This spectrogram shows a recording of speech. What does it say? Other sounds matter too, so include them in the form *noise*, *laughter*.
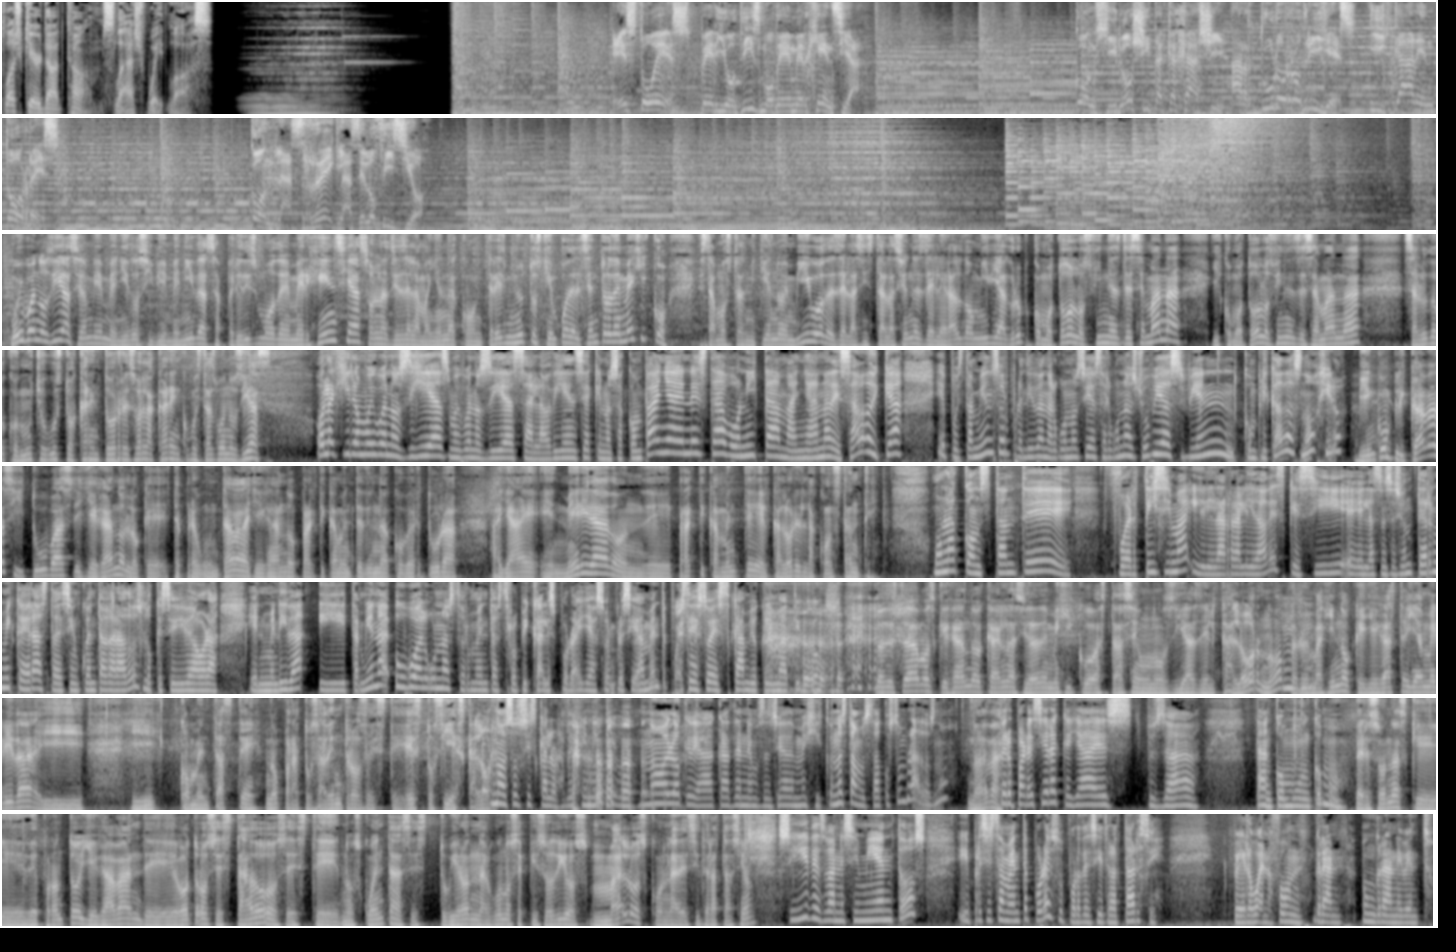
plushcare.com slash. Esto es Periodismo de Emergencia. Con Hiroshi Takahashi, Arturo Rodríguez y Karen Torres. Con las reglas del oficio. Muy buenos días, sean bienvenidos y bienvenidas a Periodismo de Emergencia. Son las 10 de la mañana con 3 minutos tiempo del centro de México. Estamos transmitiendo en vivo desde las instalaciones del Heraldo Media Group como todos los fines de semana. Y como todos los fines de semana, saludo con mucho gusto a Karen Torres. Hola Karen, ¿cómo estás? Buenos días. Hola Giro, muy buenos días, muy buenos días a la audiencia que nos acompaña en esta bonita mañana de sábado y que ha eh, pues también sorprendido en algunos días algunas lluvias bien complicadas, ¿no, Giro? Bien complicadas y tú vas llegando, lo que te preguntaba, llegando prácticamente de una cobertura allá en Mérida donde prácticamente el calor es la constante. Una constante fuertísima y la realidad es que sí, eh, la sensación térmica era hasta de 50 grados, lo que se vive ahora en Mérida y también hubo algunas tormentas tropicales por allá sorpresivamente, pues eso es cambio climático. *laughs* Nos estábamos quejando acá en la Ciudad de México hasta hace unos días del calor, ¿no? Pero imagino que llegaste allá a Mérida y, y comentaste, ¿no? Para tus adentros, este, esto sí es calor. No, eso sí es calor, definitivo. no lo que acá tenemos en Ciudad de México. No estamos acostumbrados, ¿no? Nada. Pero pareciera que ya es, pues ya tan común como personas que de pronto llegaban de otros estados este nos cuentas tuvieron algunos episodios malos con la deshidratación sí desvanecimientos y precisamente por eso por deshidratarse pero bueno fue un gran un gran evento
